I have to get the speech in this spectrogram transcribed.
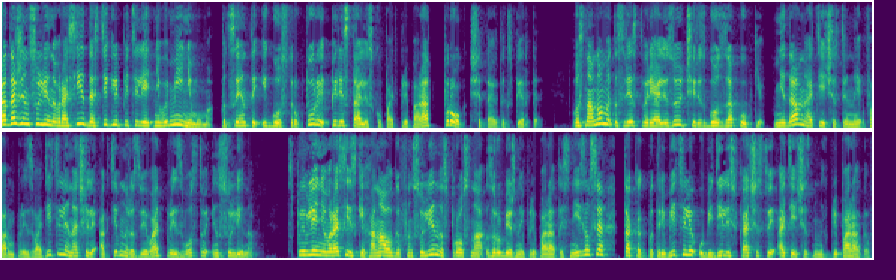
Продажи инсулина в России достигли пятилетнего минимума. Пациенты и госструктуры перестали скупать препарат ПРОК, считают эксперты. В основном это средство реализуют через госзакупки. Недавно отечественные фармпроизводители начали активно развивать производство инсулина. С появлением российских аналогов инсулина спрос на зарубежные препараты снизился, так как потребители убедились в качестве отечественных препаратов.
